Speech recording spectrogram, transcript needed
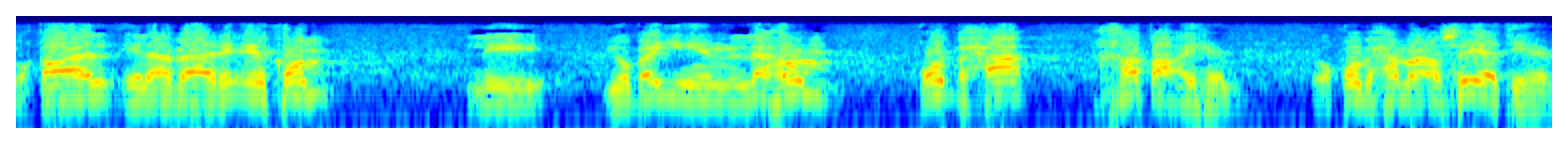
وقال إلى بارئكم ليبين لهم قبح خطئهم وقبح معصيتهم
